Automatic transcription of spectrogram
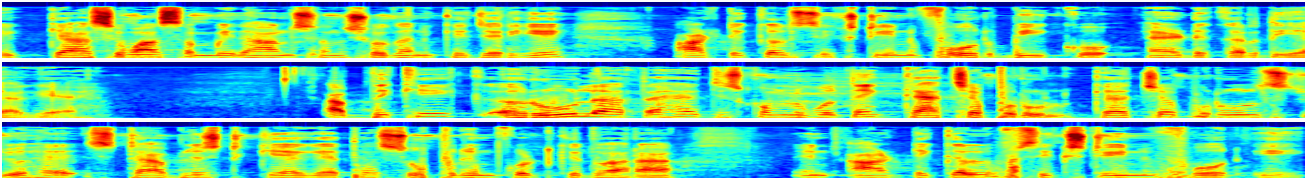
इक्यासीवा संविधान संशोधन के ज़रिए आर्टिकल 16 फोर बी को ऐड कर दिया गया है। अब देखिए, एक रूल आता है जिसको हम लोग बोलते हैं कैचअप रूल कैचअप रूल्स जो है इस्टेब्लिश किया गया था सुप्रीम कोर्ट के द्वारा in article 16 four A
